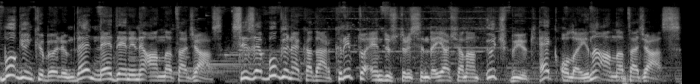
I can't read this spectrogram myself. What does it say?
Bugünkü bölümde nedenini anlatacağız. Size bugüne kadar kripto endüstrisinde yaşanan 3 büyük hack olayını anlatacağız.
